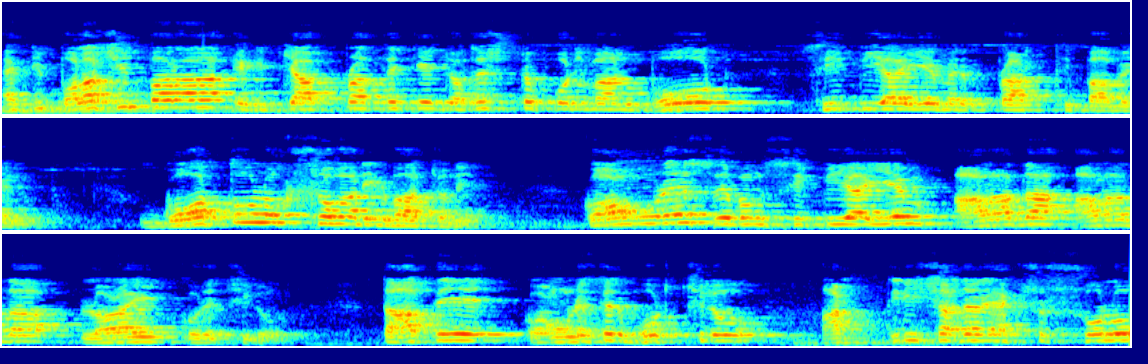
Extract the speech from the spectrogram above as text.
একটি পলাশিপাড়া একটি চাপড়া থেকে যথেষ্ট পরিমাণ ভোট সিপিআইএম এর প্রার্থী পাবেন। গত লোকসভা নির্বাচনে কংগ্রেস এবং সিপিআইএম আলাদা আলাদা লড়াই করেছিল। তাতে কংগ্রেসের ভোট ছিল আটত্রিশ হাজার একশো ষোলো,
